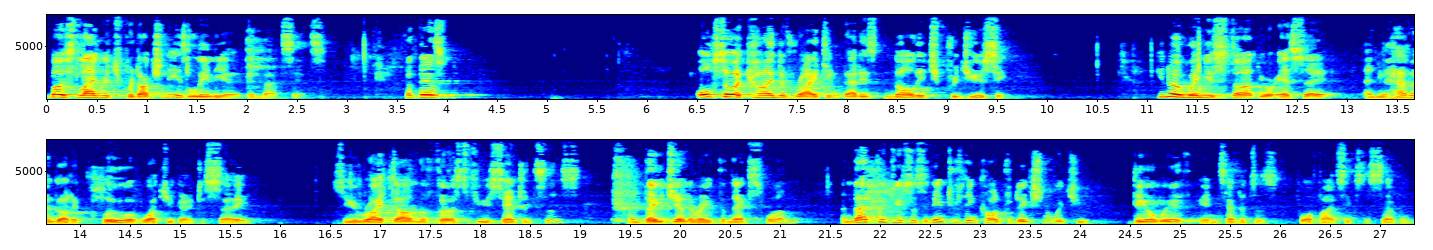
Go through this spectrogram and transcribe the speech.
Most language production is linear in that sense. But there's also a kind of writing that is knowledge producing. You know, when you start your essay and you haven't got a clue of what you're going to say, so you write down the first few sentences and they generate the next one, and that produces an interesting contradiction which you deal with in sentences 4, 5, 6, and 7.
